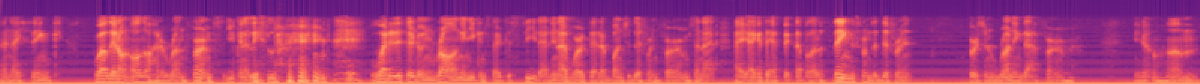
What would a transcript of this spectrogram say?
and I think, well, they don't all know how to run firms. You can at least learn what it is they're doing wrong, and you can start to see that. And I've worked at a bunch of different firms, and I, I, I can say I've picked up a lot of things from the different person running that firm. You know, um,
